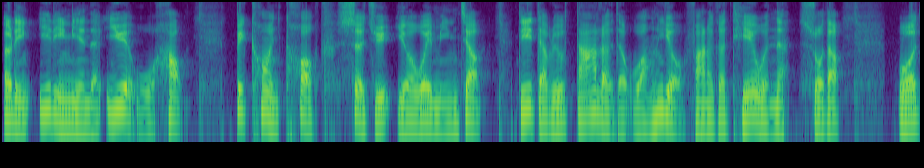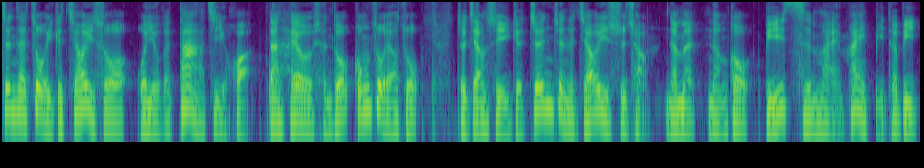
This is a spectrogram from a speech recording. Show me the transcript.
二零一零年的一月五号，Bitcoin Talk 社区有位名叫 DW Dollar 的网友发了个贴文呢，说道。我正在做一个交易所，我有个大计划，但还有很多工作要做。这将是一个真正的交易市场，人们能够彼此买卖比特币。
